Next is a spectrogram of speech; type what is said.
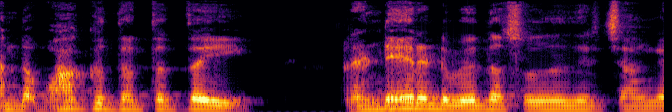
அந்த வாக்கு தத்தத்தை ரெண்டே ரெண்டு பேர் தான் சுதந்திரிச்சாங்க.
